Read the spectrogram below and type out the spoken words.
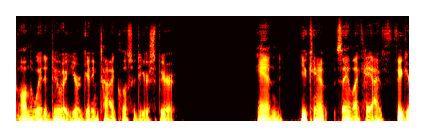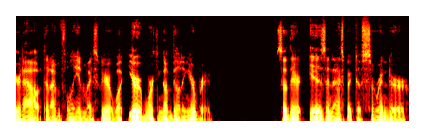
on the way to do it, you're getting tied closer to your spirit And you can't say, like, hey, I've figured out that I'm fully in my spirit. Well, you're working on building your bridge. So there is an aspect of surrender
